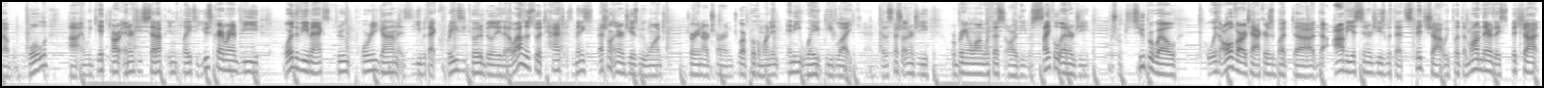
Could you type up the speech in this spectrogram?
double bull. Uh, and we get our energy set up in play to use Cramorant V or the VMAX through Porygon Z with that crazy code ability that allows us to attach as many special energy as we want during our turn to our Pokemon in any way we like. And uh, the special energy we're bringing along with us are the Recycle Energy, which works super well with all of our attackers, but uh, the obvious synergies with that spit shot, we put them on there, they spit shot,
